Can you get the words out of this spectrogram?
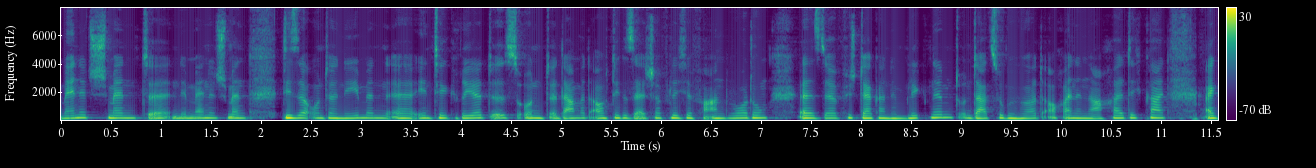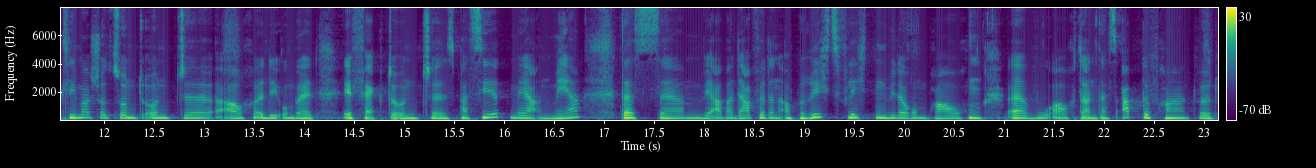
Management, in dem Management dieser Unternehmen integriert ist und damit auch die gesellschaftliche Verantwortung sehr viel stärker in den Blick nimmt. Und dazu gehört auch eine Nachhaltigkeit, ein Klimaschutz und, und auch die Umwelteffekte. Und es passiert mehr und mehr, dass ähm, wir aber dafür dann auch Berichtspflichten wiederum brauchen, äh, wo auch dann das abgefragt wird,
